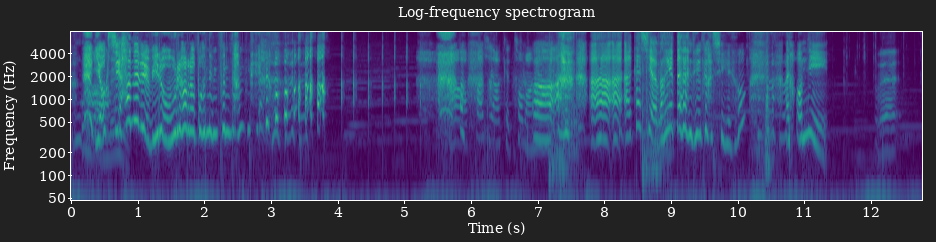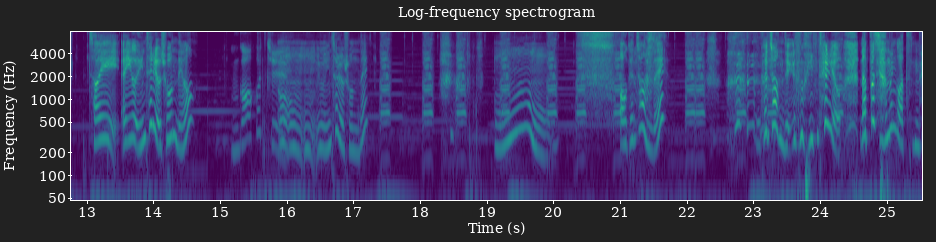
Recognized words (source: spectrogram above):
역시 하늘을 위로 우러러 보는 분답네 아 아카시아 개처망. 아, 아, 아, 아카시아 망했다라는 것이에요? 아, 언니 왜? 저희 아, 이거 인테리어 좋은데요? 이거 그치? 응, 응, 응, 이거 인테리어 좋은데? 음, 어 괜찮은데? 괜찮은데 이거 인테리어 나쁘지 않은 것 같은데?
